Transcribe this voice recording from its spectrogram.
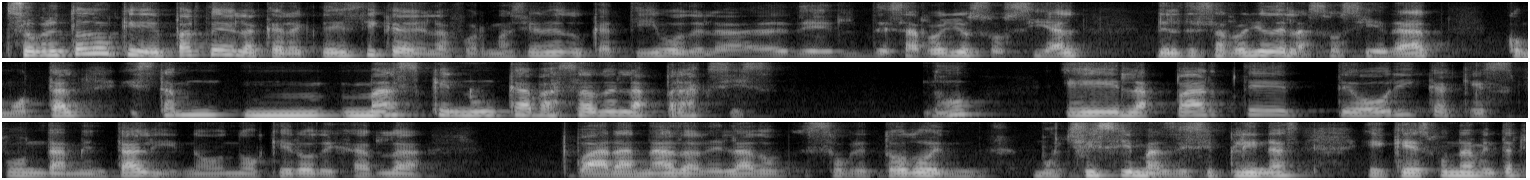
Sobre todo que parte de la característica de la formación educativa, del desarrollo social, del desarrollo de la sociedad como tal, está más que nunca basado en la praxis, ¿no? Eh, la parte teórica que es fundamental y no, no quiero dejarla para nada de lado, sobre todo en muchísimas disciplinas, eh, que es fundamental.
